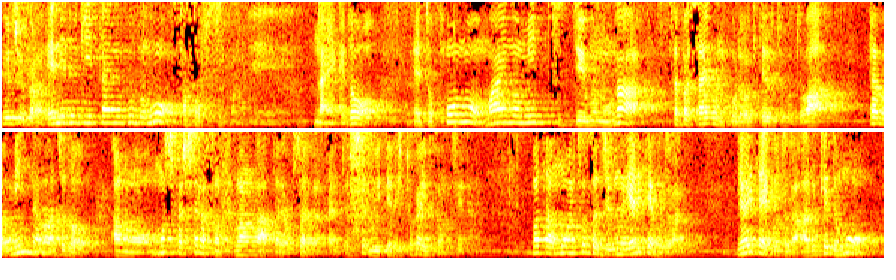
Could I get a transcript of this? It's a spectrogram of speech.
ル宇宙からエネルギー体の部分をサポートするもの。なんやけど、えーと、この前の3つっていうものがやっぱり最後にこれ起きてるってことはやっぱみんなはちょっとあのもしかしたらその不安があったり恐れがあったりとして浮いてる人がいるかもしれない。またもう一つは自分がやりたいことがある。やりたいことがあるけども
